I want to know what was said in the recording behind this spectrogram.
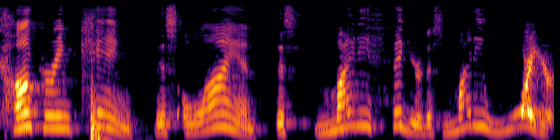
conquering king, this lion, this mighty figure, this mighty warrior.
